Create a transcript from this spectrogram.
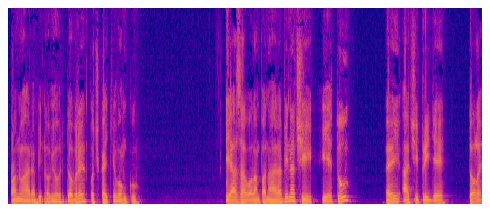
pánu Harabinovi. Hovorí, dobre, počkajte vonku. Ja zavolám pána Harabina, či je tu, hej, a či príde dole.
